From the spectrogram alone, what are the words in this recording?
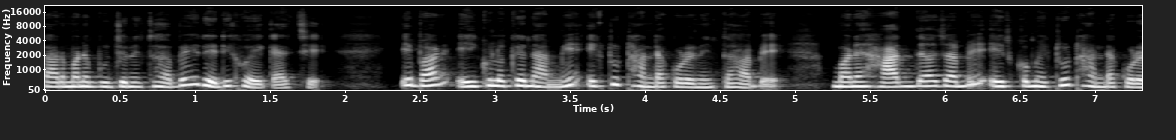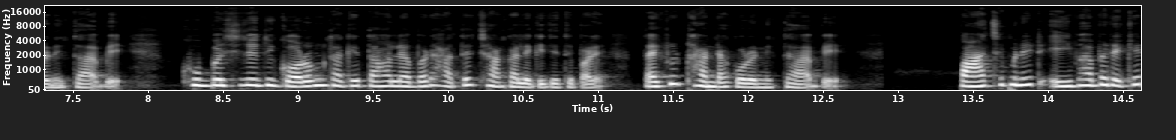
তার মানে বুঝে নিতে হবে রেডি হয়ে গেছে। এবার এইগুলোকে নামিয়ে একটু ঠান্ডা করে নিতে হবে মানে হাত দেওয়া যাবে এরকম একটু ঠান্ডা করে নিতে হবে। খুব বেশি যদি গরম থাকে তাহলে আবার হাতে ছাঁকা লেগে যেতে পারে, তাই একটু ঠান্ডা করে নিতে হবে। পাঁচ মিনিট এইভাবে রেখে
